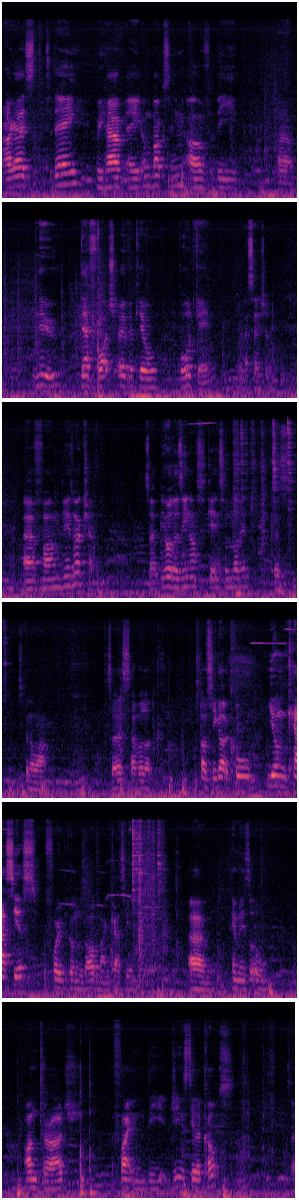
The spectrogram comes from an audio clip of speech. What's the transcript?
Alright guys, today we have a unboxing of the um, new Death Watch Overkill board game, essentially, uh, from Games Workshop. So you're the Xenos getting some loving because it's been a while. So let's have a look. Obviously, you got a cool young Cassius before he becomes old man Cassius. Um, him and his little entourage are fighting the Gene Stealer cults. So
